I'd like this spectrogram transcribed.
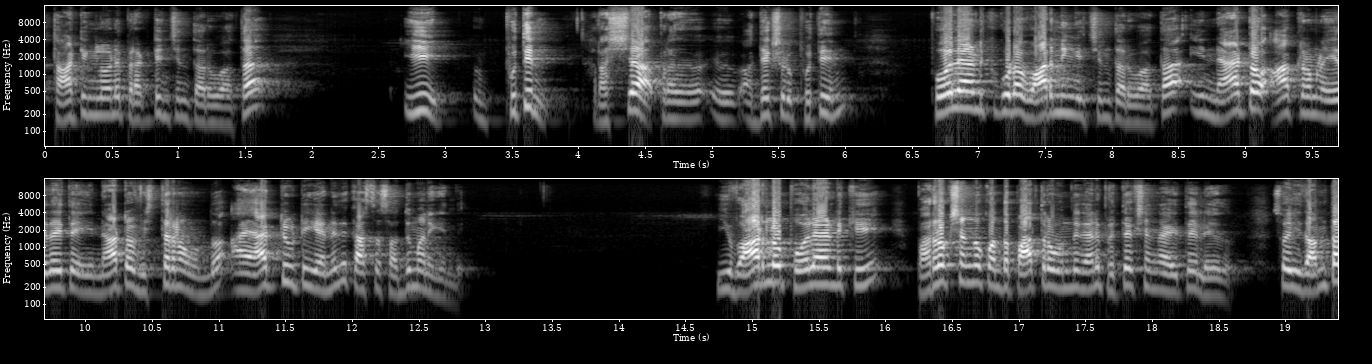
స్టార్టింగ్లోనే ప్రకటించిన తర్వాత ఈ పుతిన్ రష్యా ప్ర అధ్యక్షుడు పుతిన్ పోలాండ్కి కూడా వార్నింగ్ ఇచ్చిన తర్వాత ఈ నాటో ఆక్రమణ ఏదైతే ఈ నాటో విస్తరణ ఉందో ఆ యాక్టివిటీ అనేది కాస్త సద్దుమణిగింది. ఈ వార్లో పోలాండ్కి పరోక్షంగా కొంత పాత్ర ఉంది కానీ ప్రత్యక్షంగా అయితే లేదు. సో ఇదంతా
